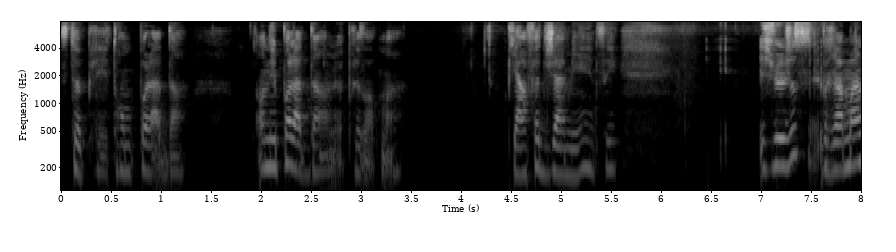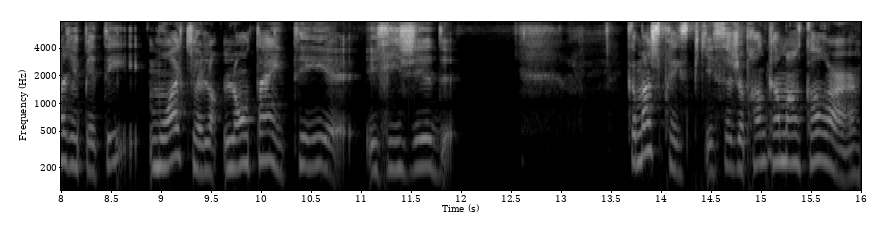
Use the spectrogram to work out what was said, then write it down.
S'il te plaît, tombe pas là-dedans. On n'est pas là-dedans, là, présentement. Puis en fait, jamais, tu sais. Je veux juste vraiment le répéter. Moi qui ai longtemps été euh, rigide Comment je pourrais expliquer ça? Je vais prendre comme encore un,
